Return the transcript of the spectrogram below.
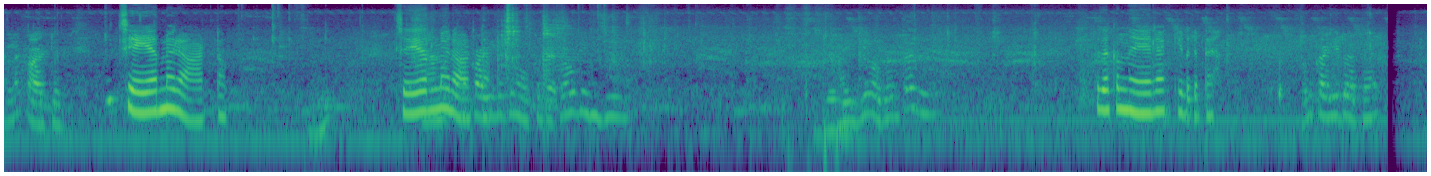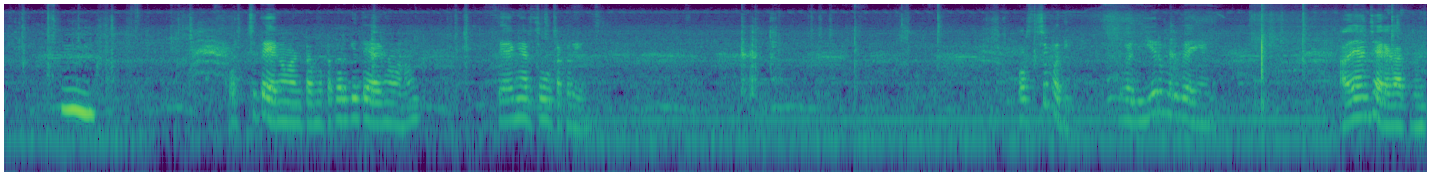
നല്ല കാറ്റും. അതെന്താ ഇത്? ഇതൊക്കെ നേരാക്കി എടുക്കട്ടെ. കുറച്ച് തേങ്ങ വേണം കേട്ടോ. മുട്ടക്കറിക്ക് തേങ്ങ വേണം. തേങ്ങ അരച്ച മുട്ടക്കറിയാണ് കുറച്ച് മതി. വലിയൊരു മുറി തേങ്ങയാണ്. അത് ഞാൻ ചിരകാത്തത്.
